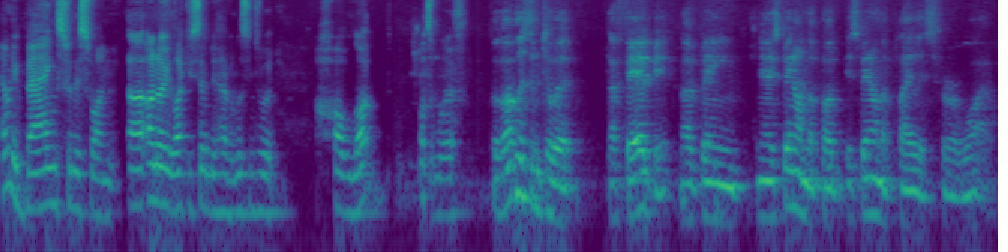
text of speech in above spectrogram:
How many bangs for this one? Uh, I know, like you said, you haven't listened to it a whole lot. What's it worth? Look, I've listened to it a fair bit. I've been, you know, it's been on the pod, it's been on the playlist for a while,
